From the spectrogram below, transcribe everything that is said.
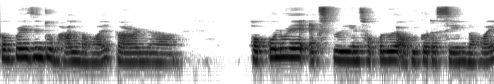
কম্পেৰিজনটো ভাল নহয় কাৰণ সকলোৰে এক্সপিৰিয়েঞ্চ সকলোৰে অভিজ্ঞতা ছেইম নহয়।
